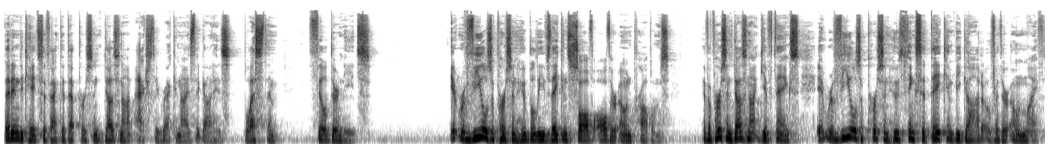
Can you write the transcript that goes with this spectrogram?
that indicates the fact that that person does not actually recognize that God has blessed them, filled their needs. It reveals a person who believes they can solve all their own problems. If a person does not give thanks, it reveals a person who thinks that they can be God over their own life.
